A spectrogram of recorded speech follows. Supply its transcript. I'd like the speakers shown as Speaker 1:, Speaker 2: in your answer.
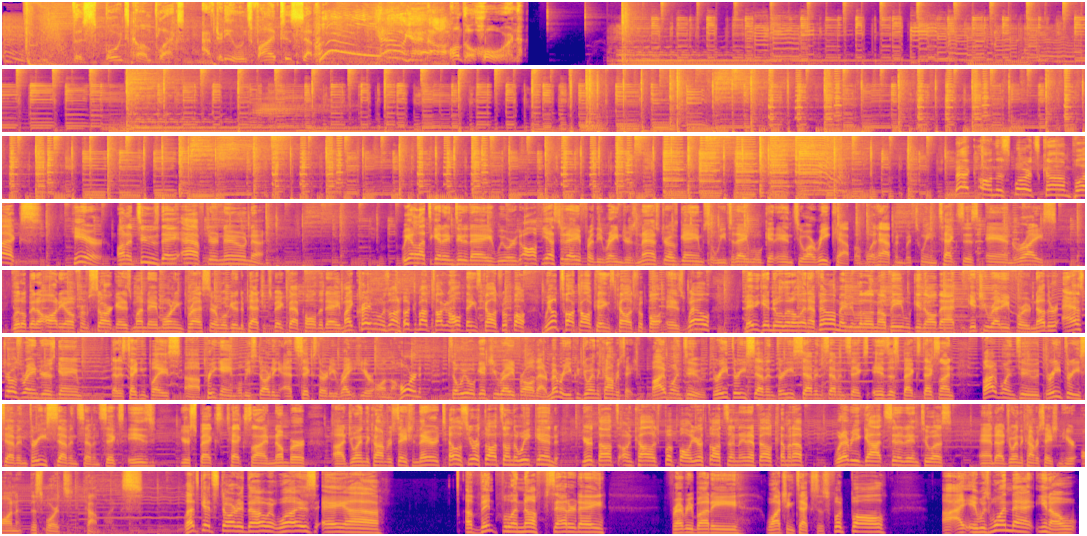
Speaker 1: The Sports Complex, afternoons 5 to 7.
Speaker 2: Hell yeah!
Speaker 1: On the Horn.
Speaker 3: Back on the Sports Complex here on a Tuesday afternoon. We got a lot to get into today. We were off yesterday for the Rangers and Astros game, so we today will get into our recap of what happened between Texas and Rice. A Little bit of audio from Sark at his Monday morning presser. We'll get into Patrick's big fat poll of the day. Mike Craven was on Hook 'em Up talking all things college football. We'll talk all things college football as well. Maybe get into a little NFL, maybe a little MLB. We'll get all that. Get you ready for another Astros Rangers game that is taking place. Uh, pregame will be starting at 6:30 right here on the Horn. So we will get you ready for all that. Remember, you can join the conversation. 512-337-3776 is the Specs text line. 512-337-3776 is your Specs text line number. Uh, join the conversation there. Tell us your thoughts on the weekend, your thoughts on college football, your thoughts on NFL coming up. Whatever you got, send it in to us and uh, join the conversation here on the Sports Complex. Let's get started, though. It was a uh, eventful enough Saturday for everybody watching Texas football. I it was one that you know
